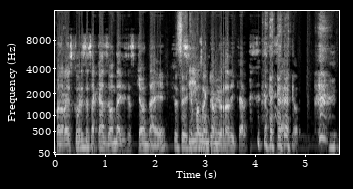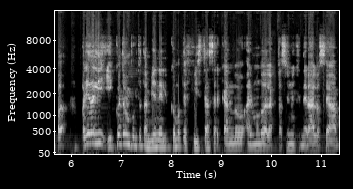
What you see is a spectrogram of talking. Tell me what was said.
cuando lo descubres te sacas de onda y dices, ¿qué onda, eh? Sí, sí pasó un cambio radical. Exacto. oye, Dali, y cuéntame un poquito también el cómo te fuiste acercando al mundo de la actuación en general, o sea,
